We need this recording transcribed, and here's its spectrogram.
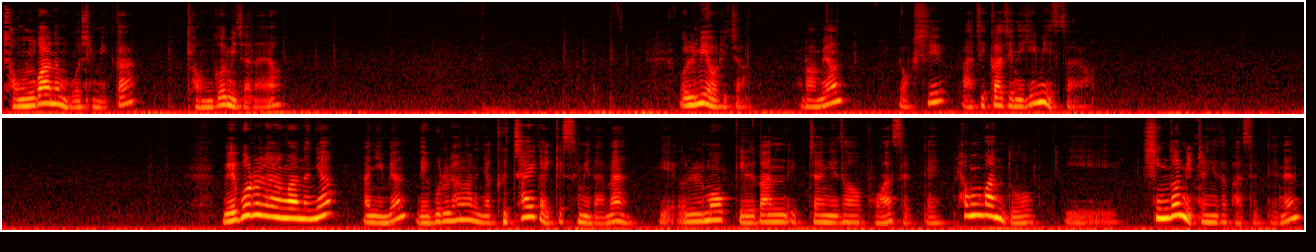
정관은 무엇입니까? 경금이잖아요. 을미월이죠. 그러면 역시 아직까지는 힘이 있어요. 외부를 향하느냐 아니면 내부를 향하느냐 그 차이가 있겠습니다만 이 을목일간 입장에서 보았을 때 평관도 이 신금 입장에서 봤을 때는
